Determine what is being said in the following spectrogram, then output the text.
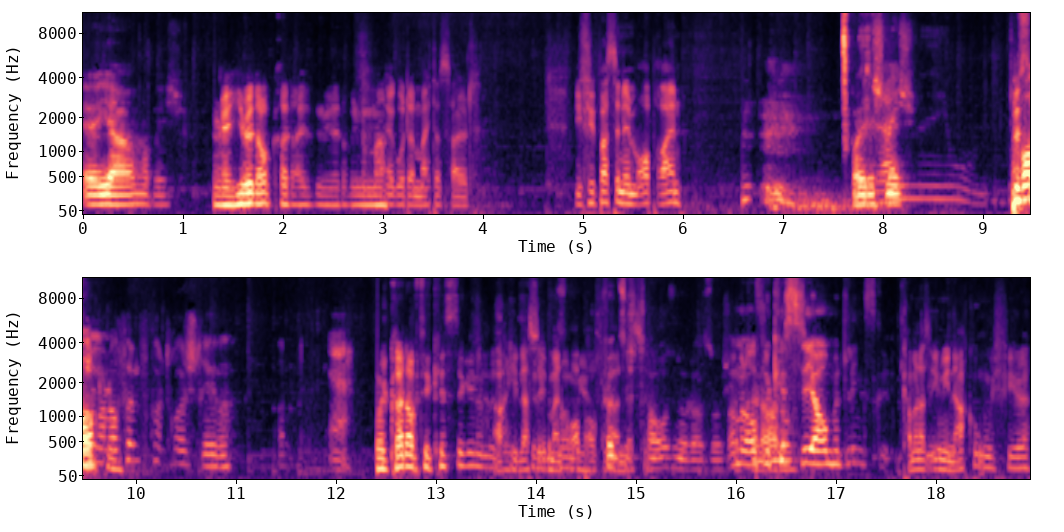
äh, ja, hab ich. Ja, hier wird auch gerade Eisen wieder drin gemacht. Ja gut, dann mach ich das halt. Wie viel passt in den Orb rein? Weiß ich nicht. Wir Bis brauchen nur noch fünf Kontrollstrebe. Und. Ich wollte gerade auf die Kiste gehen und Ach, ich lasse eben mein vor Orb aufladen. Das- 40.000 oder so. Weil man auf der Ahnung. Kiste ja auch mit links. Kann man das irgendwie nachgucken, wie viel?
